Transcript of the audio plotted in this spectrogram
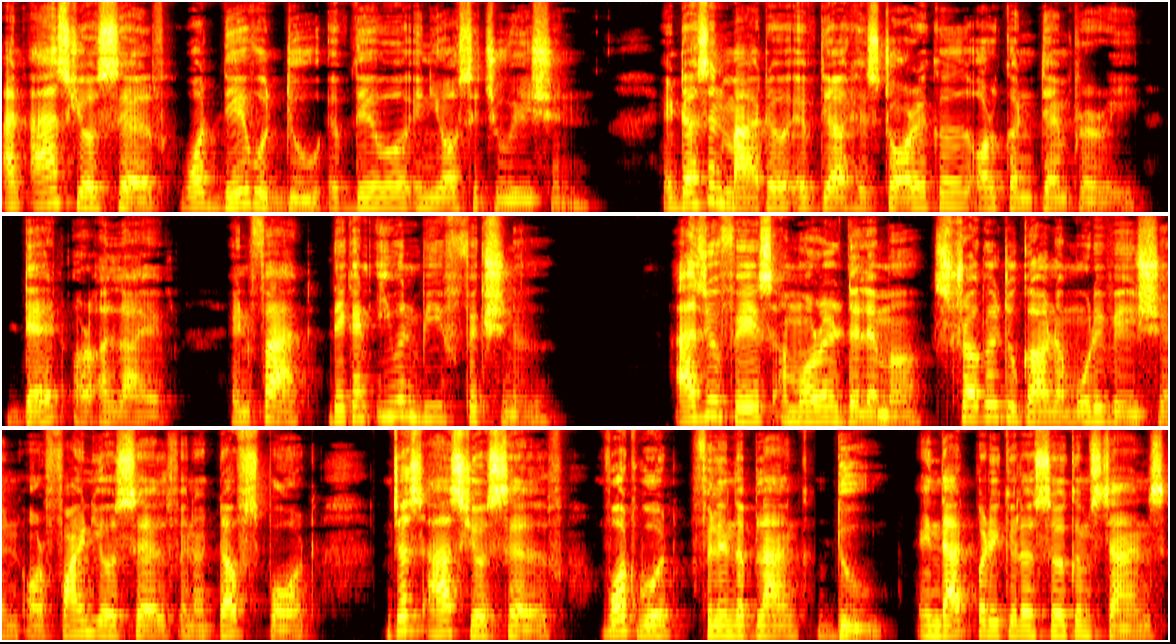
and ask yourself what they would do if they were in your situation. It doesn't matter if they are historical or contemporary, dead or alive. In fact, they can even be fictional. As you face a moral dilemma, struggle to garner motivation, or find yourself in a tough spot, just ask yourself what would fill in the blank do in that particular circumstance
